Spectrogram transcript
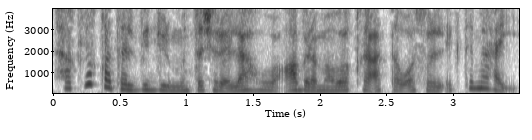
حقيقة الفيديو المنتشر له عبر مواقع التواصل الاجتماعي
